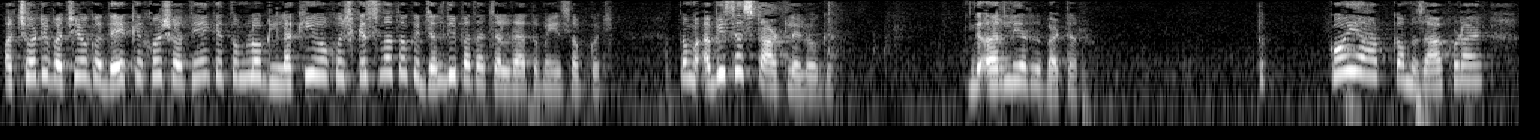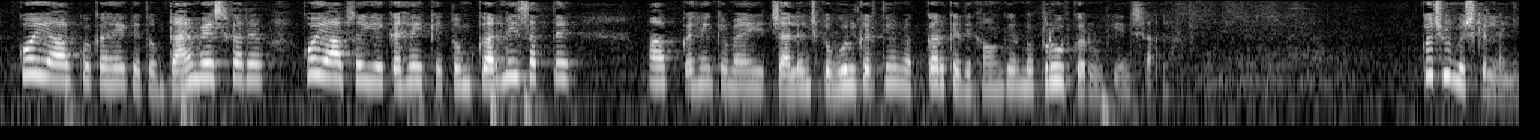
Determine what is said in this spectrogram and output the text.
اور چھوٹی بچیوں کو دیکھ کے خوش ہوتی ہیں کہ تم لوگ لکی ہو، خوش قسمت ہو کہ جلدی پتا چل رہا ہے تمہیں یہ سب کچھ۔ تم ابھی سے سٹارٹ لے لو گے دا ارلیئر دا بیٹر تو کوئی آپ کا مذاق اڑائے، کوئی آپ کو کہے کہ تم ٹائم ویسٹ کر رہے ہو، کوئی آپ سے یہ کہے کہ تم کر نہیں سکتے۔ آپ کہیں کہ میں یہ چیلنج قبول کرتی ہوں میں کر کے دکھاؤں گی اور میں پروو کروں گی انشاءاللہ۔ کچھ بھی مشکل نہیں ہے۔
